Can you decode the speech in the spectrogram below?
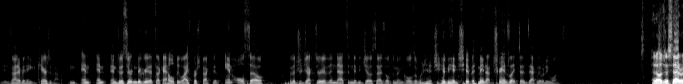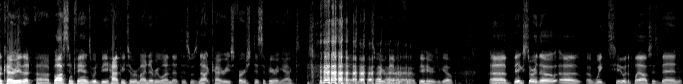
is not everything he cares about and and and, and to a certain degree that's like a healthy life perspective and also for the trajectory of the Nets and maybe Joe ultimate goals of winning a championship, it may not translate to exactly what he wants. And I'll just add with Kyrie that uh, Boston fans would be happy to remind everyone that this was not Kyrie's first disappearing act, um, as we remember from a few years ago. Uh, big story though uh, of week two of the playoffs has been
